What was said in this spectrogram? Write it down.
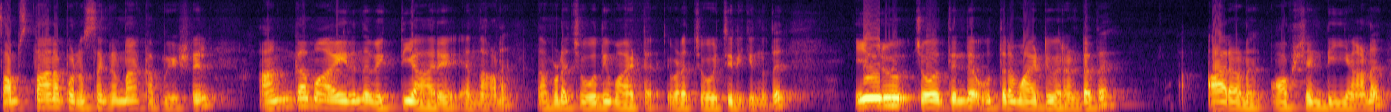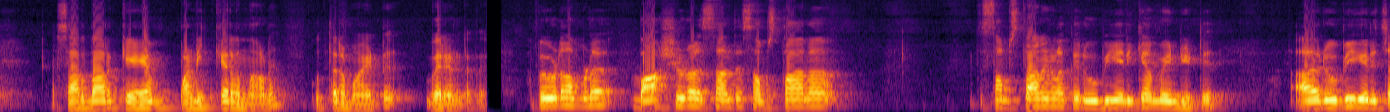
സംസ്ഥാന പുനഃസംഘടനാ കമ്മീഷനിൽ അംഗമായിരുന്ന വ്യക്തി ആര് എന്നാണ് നമ്മുടെ ചോദ്യമായിട്ട് ഇവിടെ ചോദിച്ചിരിക്കുന്നത്. ഈ ഒരു ചോദ്യത്തിന്റെ ഉത്തരമായിട്ട് വരേണ്ടത് ആരാണ്? ഓപ്ഷൻ ഡി ആണ്. സർദാർ കെ എം പണിക്കർ എന്നാണ് ഉത്തരമായിട്ട് വരേണ്ടത്. അപ്പോൾ ഇവിടെ നമ്മുടെ ഭാഷയുടെ അടിസ്ഥാനത്തിൽ സംസ്ഥാന സംസ്ഥാനങ്ങളൊക്കെ രൂപീകരിക്കാൻ വേണ്ടിയിട്ട് രൂപീകരിച്ച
